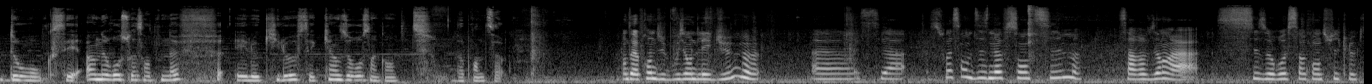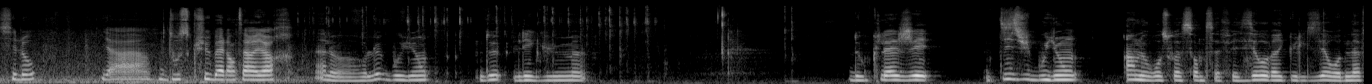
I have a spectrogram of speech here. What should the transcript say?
Donc c'est 1,69€ et le kilo c'est 15,50€. On va prendre ça. On doit prendre du bouillon de légumes. Euh, c'est à 79 centimes. Ça revient à 6,58€ le kilo. Il y a 12 cubes à l'intérieur. Alors, le bouillon de légumes. Donc là, j'ai 18 bouillons, 1,60€, ça fait 0,09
